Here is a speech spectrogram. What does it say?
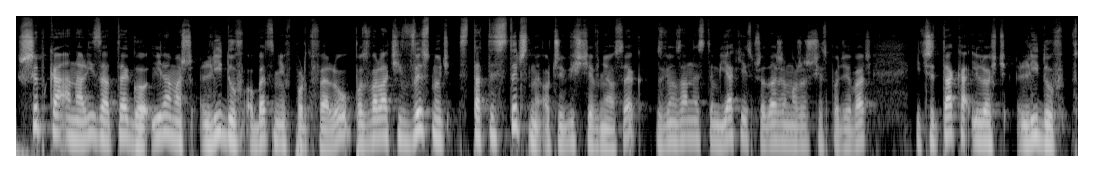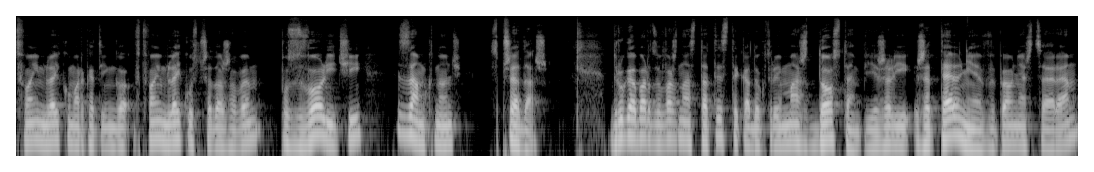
Szybka analiza tego, ile masz lidów obecnie w portfelu, pozwala ci wysnuć statystyczny oczywiście wniosek związany z tym, jakiej sprzedaży możesz się spodziewać i czy taka ilość lidów w Twoim lejku marketingu, w Twoim lejku sprzedażowym pozwoli ci zamknąć sprzedaż. Druga bardzo ważna statystyka, do której masz dostęp, jeżeli rzetelnie wypełniasz CRM,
